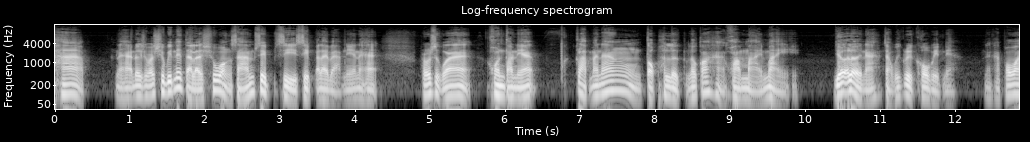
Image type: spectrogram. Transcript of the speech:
ภาพ นะฮะโดยเฉพาะชีวิตในแต่ละช่วง 30 40 อะไรแบบนี้นะฮะเพราะรู้สึกว่าคนตอนนี้กลับมานั่งตกผลึกแล้วก็หาความหมายใหม่ เยอะเลยนะ จากวิกฤตโควิดเนี่ยนะครับเพราะว่า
